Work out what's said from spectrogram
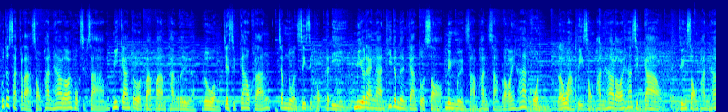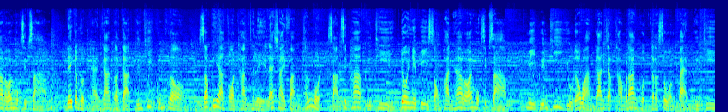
พุทธศักราช 2563 มีการตรวจปราบปรามทางเรือ รวม 79 ครั้ง จำนวน 46 คดี มีแรงงานที่ดำเนินการตรวจสอบ 13,305 คน ระหว่างปี 2559 ถึง 2563 ได้กำหนดแผนการประกาศพื้นที่คุ้มครอง ทรัพยากรทางทะเลและชายฝั่งทั้งหมด 35 พื้นที่ โดยในปี 2563 มีพื้นที่อยู่ระหว่างการจัดทำร่างกฎกระทรวง 8 พื้นที่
